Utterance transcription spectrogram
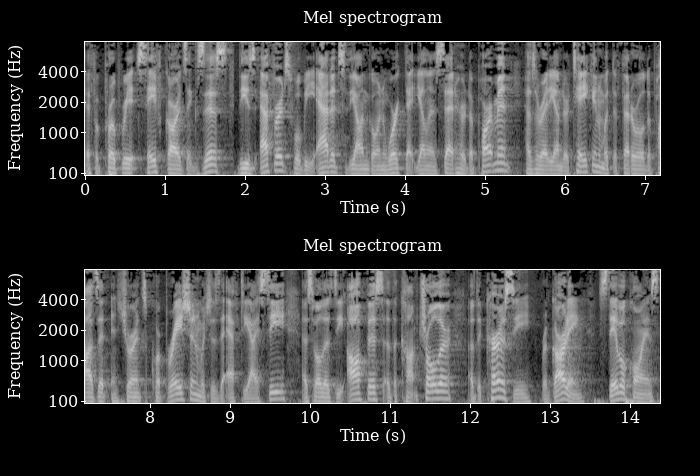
if appropriate safeguards exist. These efforts will be added to the ongoing work that Yellen said her department has already undertaken with the Federal Deposit Insurance Corporation, which is the FDIC, as well as the Office of the Comptroller of the Currency regarding stablecoins.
